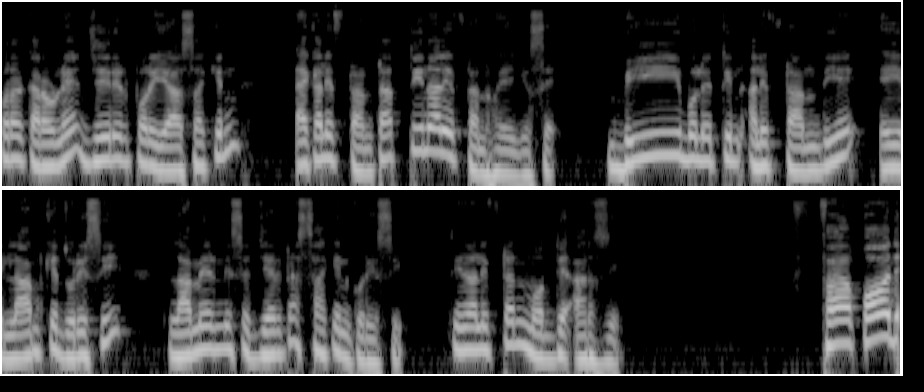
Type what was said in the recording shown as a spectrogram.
করার কারণে জেরের পরে ইয়া সাকিন এক আলিফ টানটা তিন আলিফ টান হয়ে গেছে বি বলে তিন আলিফ টান দিয়ে এই লামকে ধরেছি লামের নিচে জেরটা সাকিন করেছি তিন আলিফ টান মধ্যে আরজি فقد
